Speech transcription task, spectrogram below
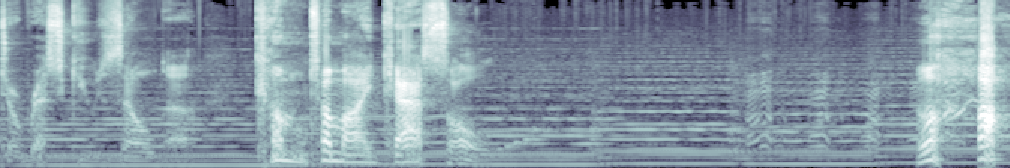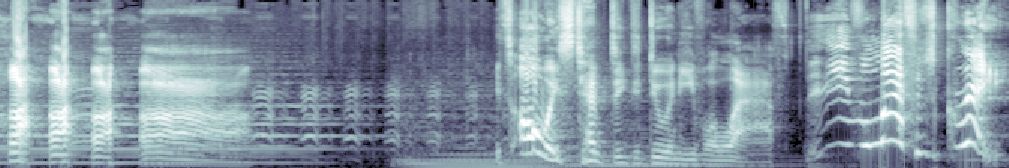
To rescue Zelda, come to my castle. it's always tempting to do an evil laugh. The evil laugh is great.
